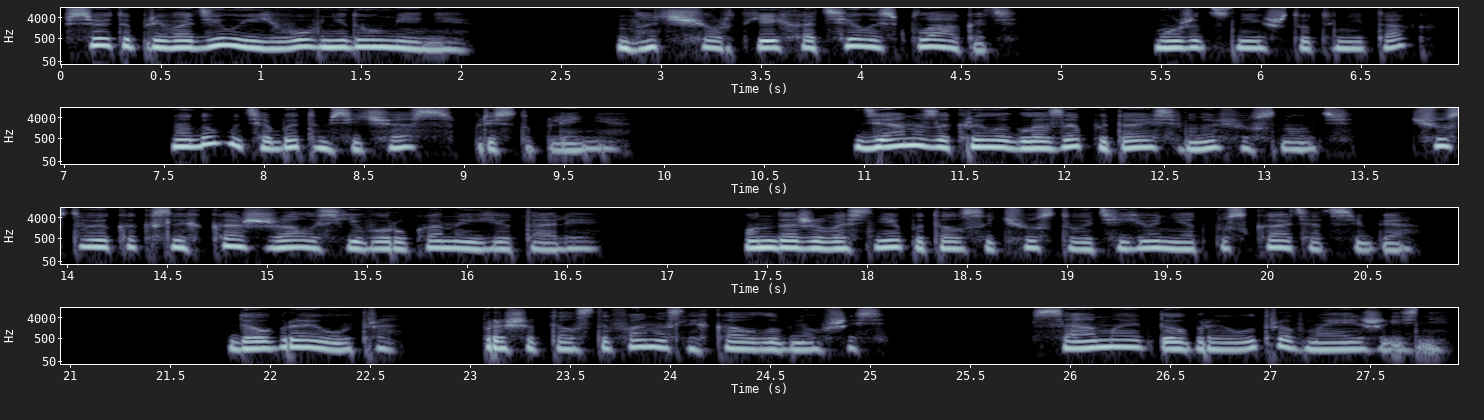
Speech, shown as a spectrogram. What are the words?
Все это приводило его в недоумение. Но черт, ей хотелось плакать. Может, с ней что-то не так? Но думать об этом сейчас — преступление. Диана закрыла глаза, пытаясь вновь уснуть, чувствуя, как слегка сжалась его рука на ее талии. Он даже во сне пытался чувствовать ее, не отпускать от себя. «Доброе утро», — прошептал Стефана, слегка улыбнувшись. «Самое доброе утро в моей жизни».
